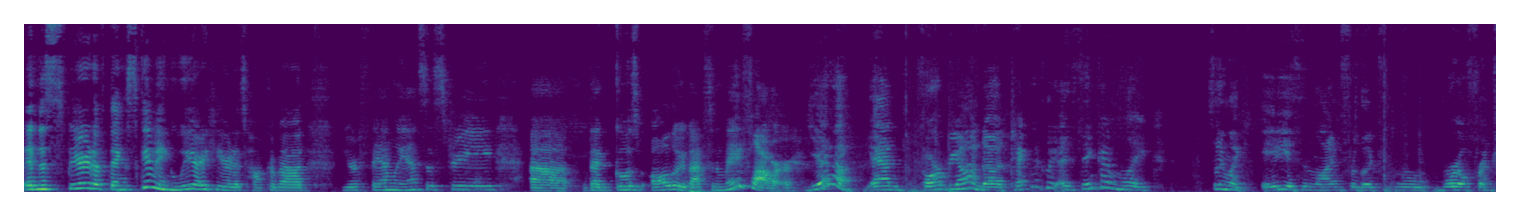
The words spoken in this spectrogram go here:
in the spirit of Thanksgiving, we are here to talk about your family ancestry uh, that goes all the way back to the Mayflower. yeah, and far beyond. Uh, technically, I think I'm like something like 80th in line for the Royal French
